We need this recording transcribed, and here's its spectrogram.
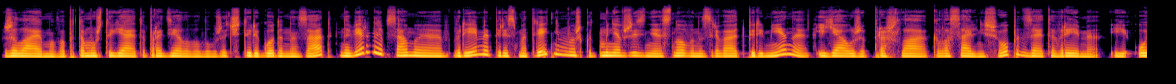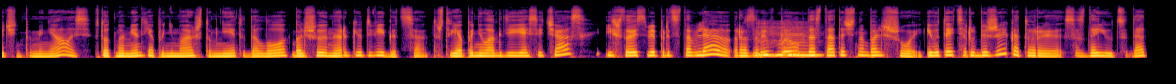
желаемого, потому что я это проделывала уже 4 года назад. Наверное, самое время пересмотреть немножко. У меня в жизни снова назревают перемены, и я уже прошла колоссальнейший опыт за это время и очень поменялась. В тот момент я понимаю, что мне это дало большую энергию двигаться, что я поняла, где я сейчас и что я себе представляю, разрыв mm-hmm. был достаточно большой. И вот эти рубежи, которые создаются, да,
